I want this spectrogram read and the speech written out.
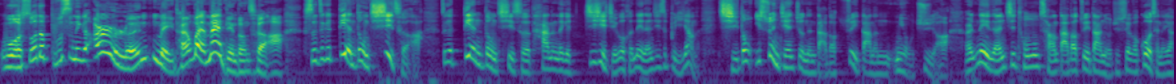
我说的不是那个二轮美团外卖电动车啊，是这个电动汽车啊。这个电动汽车它的那个机械结构和内燃机是不一样的，启动一瞬间就能达到最大的扭矩啊，而内燃机通常达到最大扭矩是一个过程的，要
